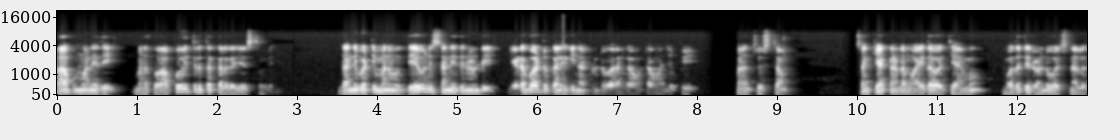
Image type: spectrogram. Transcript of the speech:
పాపం అనేది మనకు అపవిత్రత కలుగజేస్తుంది. దాన్ని బట్టి మనము దేవుని సన్నిధి నుండి ఎడబాటు కలిగినటువంటి వరంగా ఉంటామని చెప్పి మనం చూస్తాం. సంఖ్యాకాండం ఐదవ అధ్యాయము మొదటి రెండు వచనాల్లో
